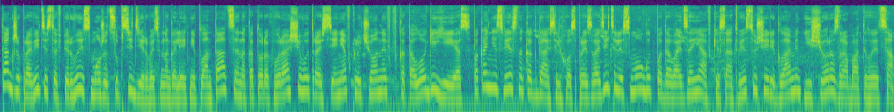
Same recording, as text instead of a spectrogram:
Также правительство впервые сможет субсидировать многолетние плантации, на которых выращивают растения, включенные в каталоги ЕС. Пока неизвестно, когда сельхозпроизводители смогут подавать заявки. Соответствующий регламент еще разрабатывается.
